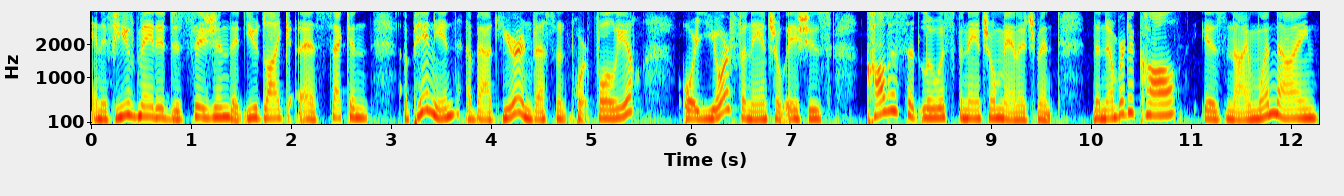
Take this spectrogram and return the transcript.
And if you've made a decision that you'd like a second opinion about your investment portfolio or your financial issues, call us at Lewis Financial Management. The number to call is 919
